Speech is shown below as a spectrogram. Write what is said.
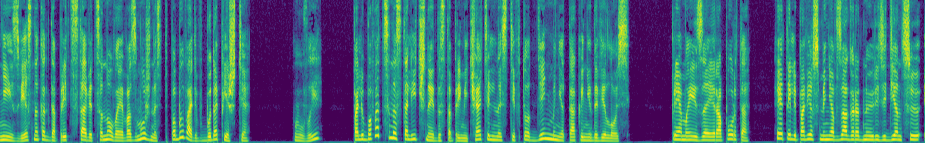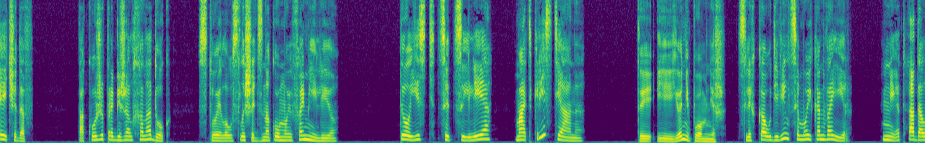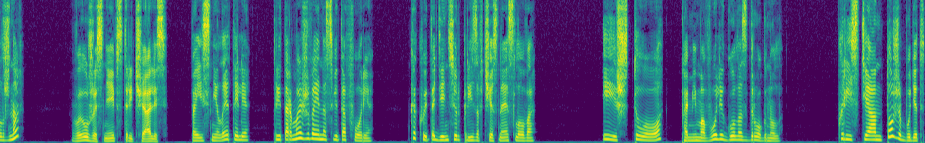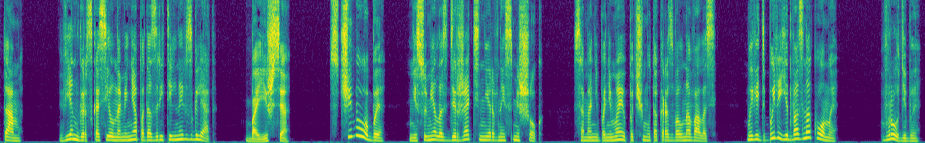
Неизвестно, когда представится новая возможность побывать в Будапеште. Увы, полюбоваться на столичные достопримечательности в тот день мне так и не довелось. Прямо из аэропорта Этели повез меня в загородную резиденцию Эчидов. По коже пробежал холодок. Стоило услышать знакомую фамилию. «То есть Цицилия, мать Кристиана?» «Ты и ее не помнишь?» Слегка удивился мой конвоир. «Нет, а должна?» «Вы уже с ней встречались», — пояснил Этели, притормаживая на светофоре. Какой-то день сюрпризов, честное слово. «И что?» — помимо воли голос дрогнул. «Кристиан тоже будет там?» Венгер скосил на меня подозрительный взгляд. «Боишься?» «С чего бы?» — не сумела сдержать нервный смешок. Сама не понимаю, почему так разволновалась. Мы ведь были едва знакомы. Вроде бы.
